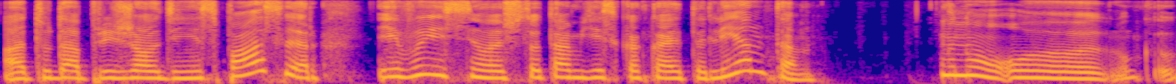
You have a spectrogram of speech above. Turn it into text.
а, туда приезжал Денис Паслер, и выяснилось, что там есть какая-то лента, ну, э,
